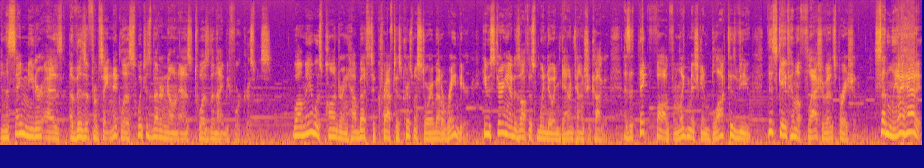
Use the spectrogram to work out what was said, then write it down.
in the same meter as A Visit from St. Nicholas, which is better known as Twas the Night Before Christmas. While May was pondering how best to craft his Christmas story about a reindeer, he was staring out his office window in downtown Chicago as a thick fog from Lake Michigan blocked his view. This gave him a flash of inspiration. Suddenly, I had it,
